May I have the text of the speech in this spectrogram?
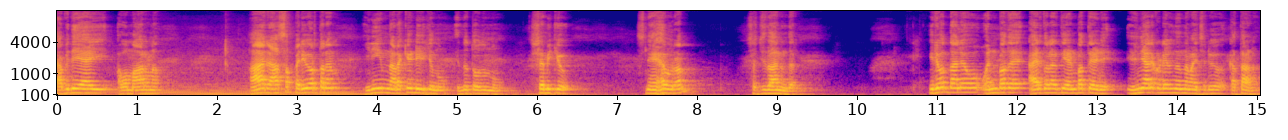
കവിതയായി അവ മാറണം. ആ രാസപരിവർത്തനം ഇനിയും നടക്കേണ്ടിയിരിക്കുന്നു എന്ന് തോന്നുന്നു. ശ്രമിക്കൂ സ്നേഹപുറം സച്ചിദാനന്ദൻ. ഇരുപത്തിനാല് ഒൻപത് ആയിരത്തി തൊള്ളായിരത്തി എൺപത്തേഴ് ഇരിഞ്ഞാലക്കുടയിൽ നിന്ന് അയച്ചൊരു കത്താണ്.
